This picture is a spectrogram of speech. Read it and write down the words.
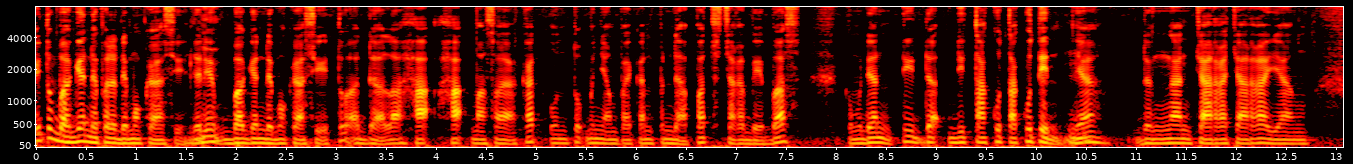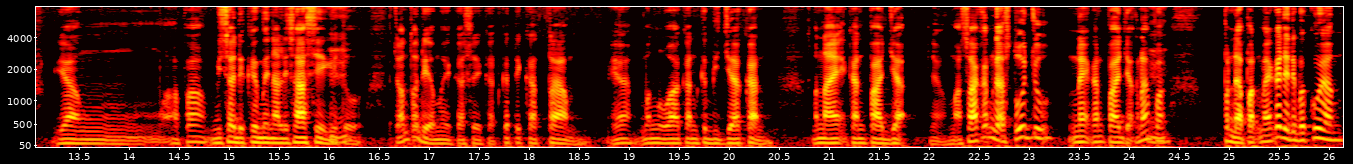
Itu bagian daripada demokrasi. Jadi hmm. bagian demokrasi itu adalah hak-hak masyarakat untuk menyampaikan pendapat secara bebas, kemudian tidak ditakut-takutin hmm. ya dengan cara-cara yang yang apa bisa dikriminalisasi hmm. gitu. Contoh di Amerika Serikat ketika Trump ya mengeluarkan kebijakan menaikkan pajak, ya, masyarakat nggak setuju menaikkan pajak. Kenapa? Hmm. Pendapat mereka jadi berkurang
